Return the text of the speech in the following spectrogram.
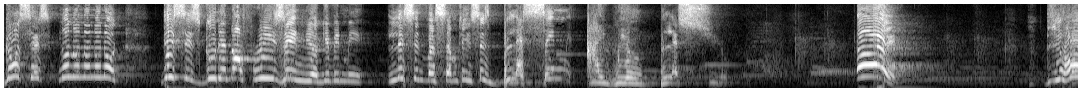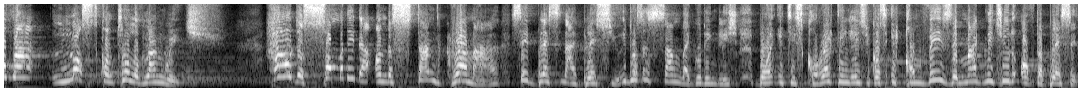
God says, No, no, no, no, no. This is good enough reason you're giving me. Listen, verse 17 it says, Blessing, I will bless you. Hey! Jehovah lost control of language. How does somebody that understands grammar say, Blessing, I bless you? It doesn't sound like good English, but it is correct English because it conveys the magnitude of the blessing.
